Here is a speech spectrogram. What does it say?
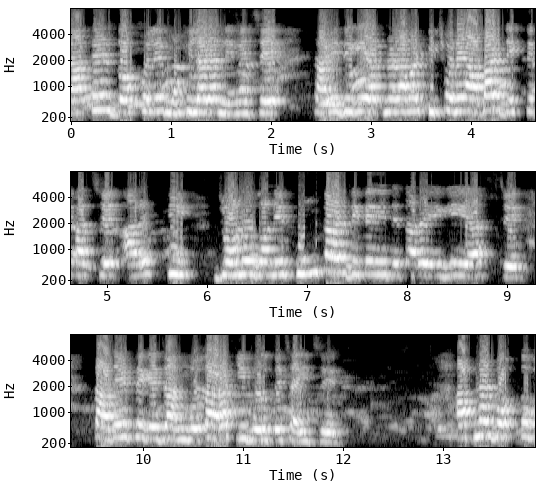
রাতের দখলে মহিলারা নেমেছে চারিদিকে আপনারা আমার পিছনে আবার দেখতে পাচ্ছেন আরেকটি জনগণের হুঙ্কার দিতে দিতে তারা এগিয়ে আসছে তাদের থেকে জানব তারা কি বলতে চাইছে। আপনার বক্তব্য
